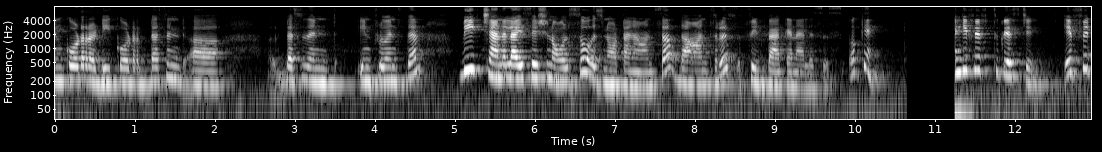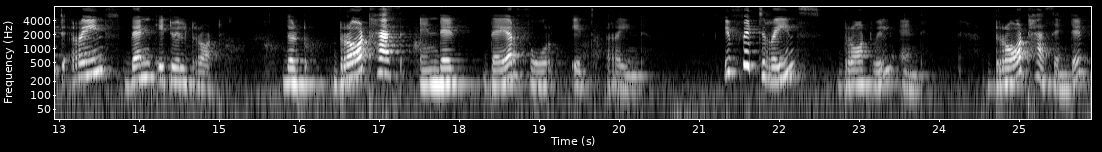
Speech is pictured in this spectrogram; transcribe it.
encoder or decoder, doesn't uh, doesn't influence them. Weak channelization also is not an answer. The answer is feedback analysis. Okay. 25th question. If it rains, then it will drought. The drought has ended, therefore it rained. If it rains, drought will end. Drought has ended,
